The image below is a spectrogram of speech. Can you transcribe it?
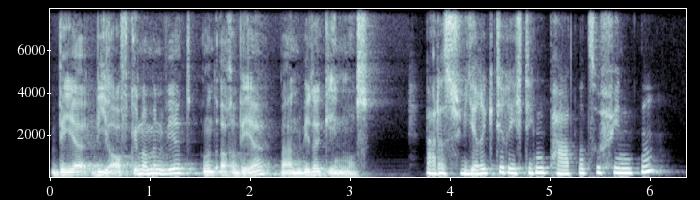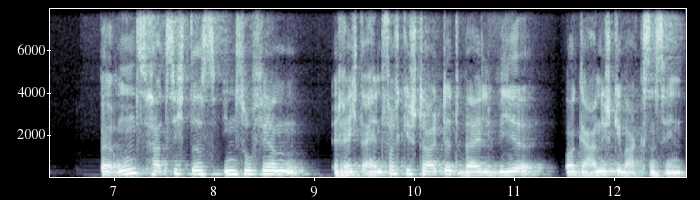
wer wie aufgenommen wird und auch wer wann wieder gehen muss. War das schwierig, die richtigen Partner zu finden? Bei uns hat sich das insofern recht einfach gestaltet, weil wir organisch gewachsen sind.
